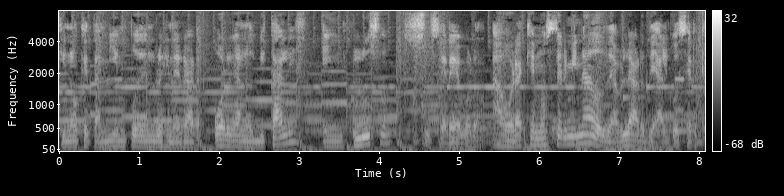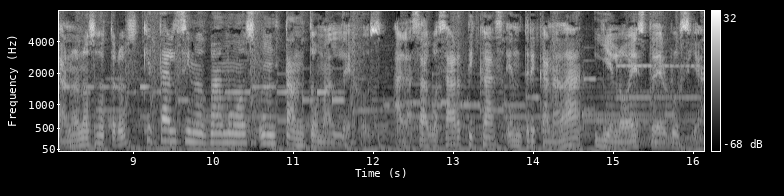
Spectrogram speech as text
sino que también pueden regenerar órganos vitales e incluso su cerebro. Ahora que hemos terminado de hablar de algo cercano a nosotros, ¿qué tal si nos vamos un tanto más lejos? A las aguas árticas entre Canadá y el oeste de Rusia.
